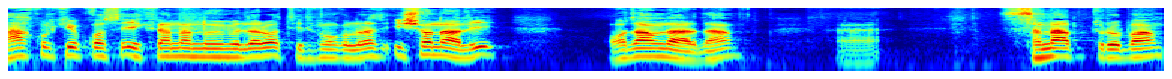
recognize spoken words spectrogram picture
Ma'qul kelib qolsa ekranda nomerlar bor telefon qilaverasiz ishonarli. Odamlardan ha, sinab turib ham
